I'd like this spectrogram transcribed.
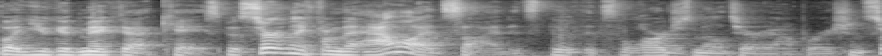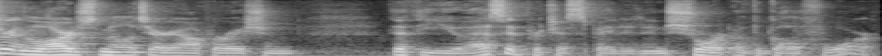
but you could make that case. But certainly from the Allied side, it's the it's the largest military operation. Certainly the largest military operation that the U.S. had participated in, short of the Gulf War.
